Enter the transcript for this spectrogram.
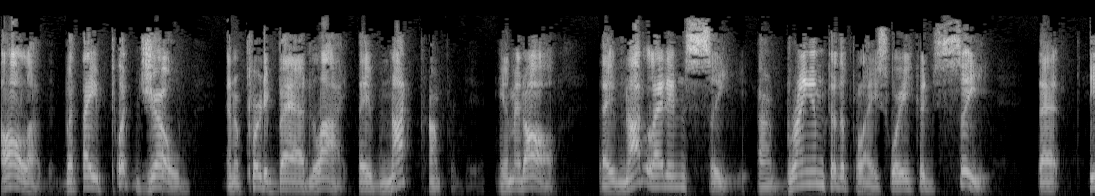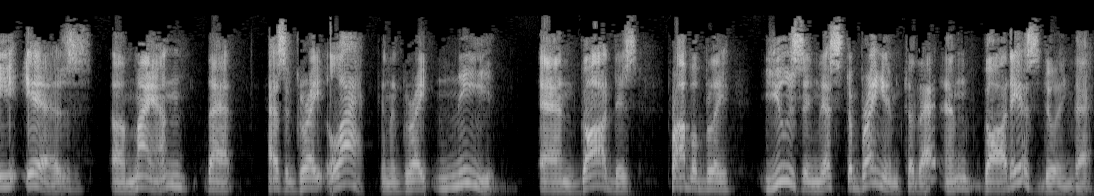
All of them. But they put Job in a pretty bad light. They've not comforted him at all. They've not let him see or bring him to the place where he could see that he is a man that has a great lack and a great need. And God is probably using this to bring him to that, and God is doing that.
